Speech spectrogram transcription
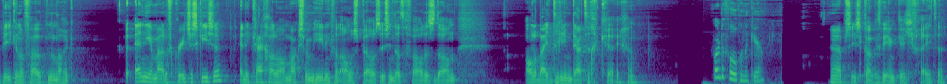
Beacon of Hope, dan mag ik any amount of creatures kiezen. En ik krijg allemaal maximum healing van al mijn spells. Dus in dat geval hadden ze dan allebei 33 gekregen. Voor de volgende keer. Ja, precies. Kan ik het weer een keertje vreten.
